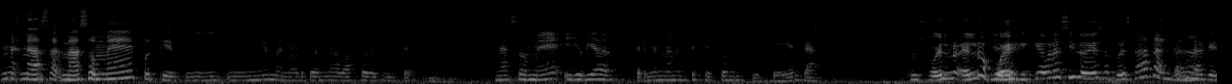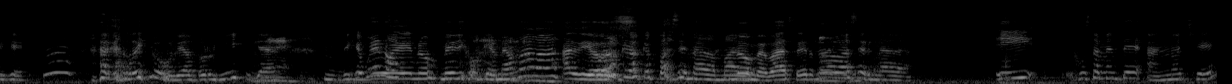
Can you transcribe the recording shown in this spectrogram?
me- me me asomé porque mi, mi niño menor duerme abajo de la litera. Me asomé y yo vi a tremendamente jetón. Dije, verga. Pues fue, él, no- él no Yo fue. dije, ¿qué habrá sido eso? Pero estaba tan cansada que dije, "Mm", agarré y me volví a dormir. Ya. Dije, bueno, bueno. me dijo que me amaba. Adiós. No creo que pase nada malo. No me va a hacer No me daño. va a hacer nada. Y justamente anoche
